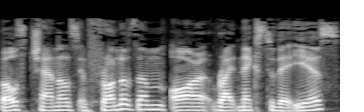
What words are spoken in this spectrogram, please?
both channels in front of them or right next to their ears.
